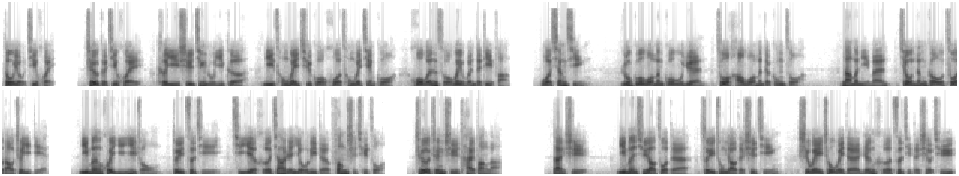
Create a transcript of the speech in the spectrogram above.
都有机会。这个机会可以是进入一个你从未去过或从未见过或闻所未闻的地方。我相信，如果我们国务院做好我们的工作，那么你们就能够做到这一点。你们会以一种对自己、企业和家人有利的方式去做，这真是太棒了。但是，你们需要做的最重要的事情。是为周围的人和自己的社区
